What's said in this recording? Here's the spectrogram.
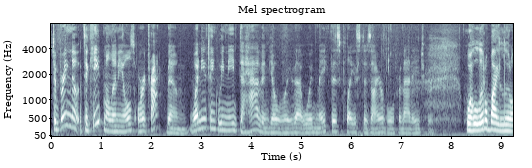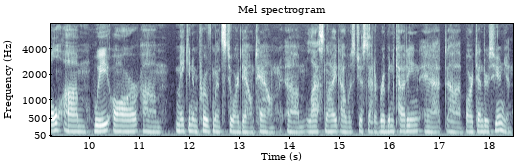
to bring the, to keep millennials or attract them? What do you think we need to have in Gilroy that would make this place desirable for that age group? Well, little by little, um, we are um, making improvements to our downtown. Um, last night, I was just at a ribbon cutting at uh, Bartenders Union,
